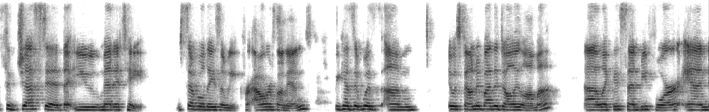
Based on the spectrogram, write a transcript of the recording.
suggested that you meditate several days a week for hours on end because it was um, it was founded by the Dalai Lama, uh, like I said before, and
